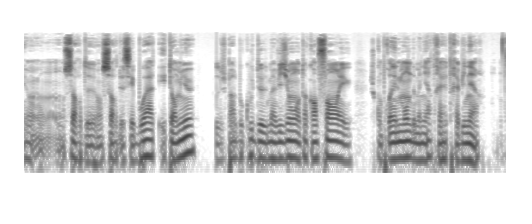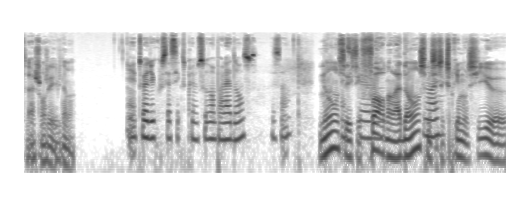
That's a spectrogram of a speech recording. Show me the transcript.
on, on sort de, on sort de ces boîtes, et tant mieux. Je parle beaucoup de ma vision en tant qu'enfant et je comprenais le monde de manière très très binaire. Ça a changé évidemment. Et toi, du coup, ça s'exprime souvent par la danse, c'est ça? Non, c'est que- fort dans la danse, mais ça s'exprime aussi. euh,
